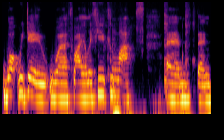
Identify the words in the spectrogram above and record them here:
what we do worthwhile. If you can laugh, um, then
